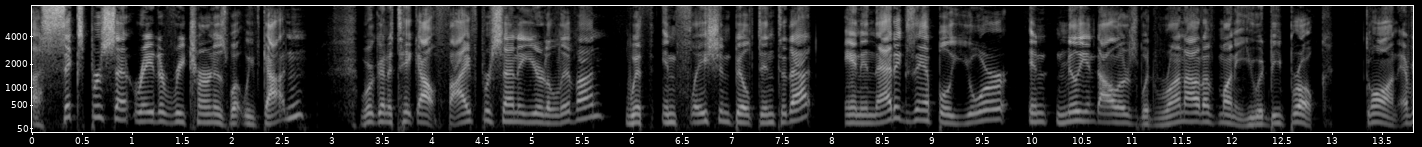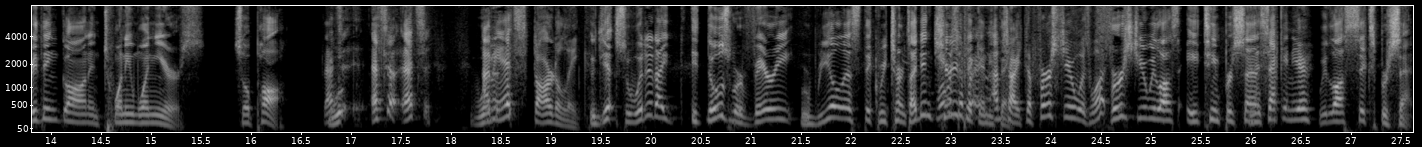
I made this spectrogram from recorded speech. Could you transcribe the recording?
A 6% rate of return is what we've gotten. We're going to take out 5% a year to live on with inflation built into that. And in that example, your million dollars would run out of money. You would be broke, gone, everything gone in 21 years. So, Paul, that's wh- that's a, that's what I mean, it's startling. Yeah. So what did I? It, those were very realistic returns. I didn't cherry pick anything. I'm sorry. The first year was what? First year we lost 18 percent. The second year we lost six percent.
